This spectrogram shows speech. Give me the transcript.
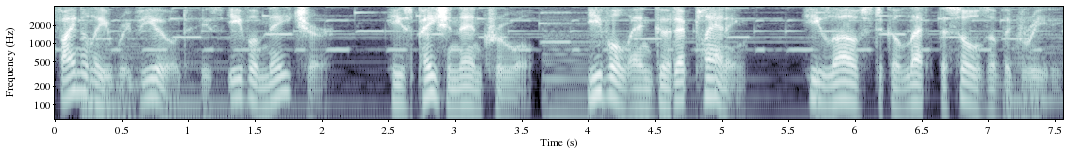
finally revealed his evil nature. He's patient and cruel, evil and good at planning. He loves to collect the souls of the greedy,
